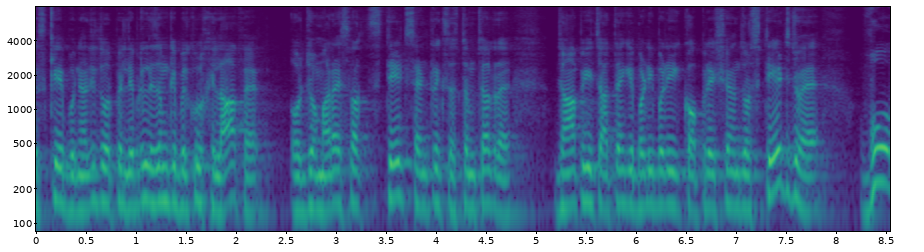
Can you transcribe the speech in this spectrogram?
اس کے بنیادی طور پہ لبرلزم کے بالکل خلاف ہے اور جو ہمارا اس وقت اسٹیٹ سینٹرک سسٹم چل رہا ہے جہاں پہ یہ چاہتے ہیں کہ بڑی بڑی کوپریشنز اور اسٹیٹ جو ہے وہ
